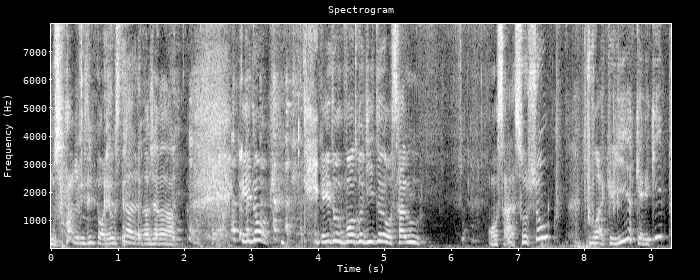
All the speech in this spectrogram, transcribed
On sort de l'usine pour aller au stade, hein, Gérard. Et donc, et donc, vendredi 2, on sera où? On sera à Sochaux pour accueillir quelle équipe?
